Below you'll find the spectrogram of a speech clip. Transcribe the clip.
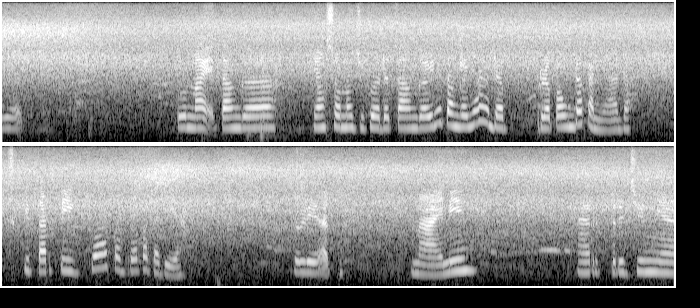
Lihat. Tuh naik tangga. Yang sono juga ada tangga. Ini tangganya ada berapa undakan ya? Ada sekitar tiga atau berapa tadi ya? Tuh lihat. Nah, ini air terjunnya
